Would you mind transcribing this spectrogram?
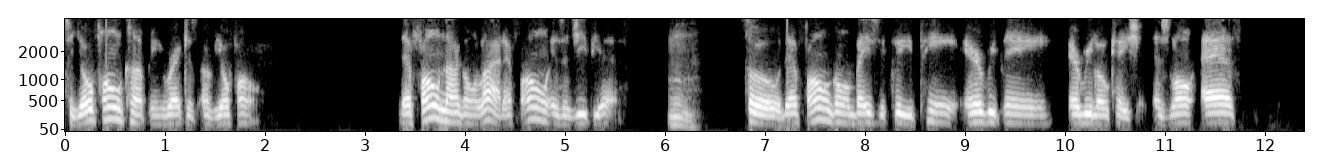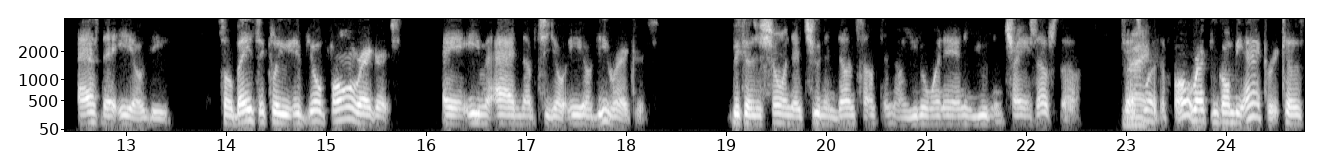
to your phone company records of your phone that phone not gonna lie that phone is a GPS mm. So that phone gonna basically ping everything, every location, as long as as that ELD. So basically, if your phone records ain't even adding up to your ELD records, because it's showing that you done done something or you done went in and you done changed up stuff. Guess right. what? The phone record gonna be accurate because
